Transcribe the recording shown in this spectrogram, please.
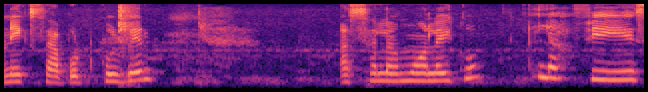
অনেক সাপোর্ট করবেন। আসসালামু আলাইকুম। আল্লাহ হাফিজ।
